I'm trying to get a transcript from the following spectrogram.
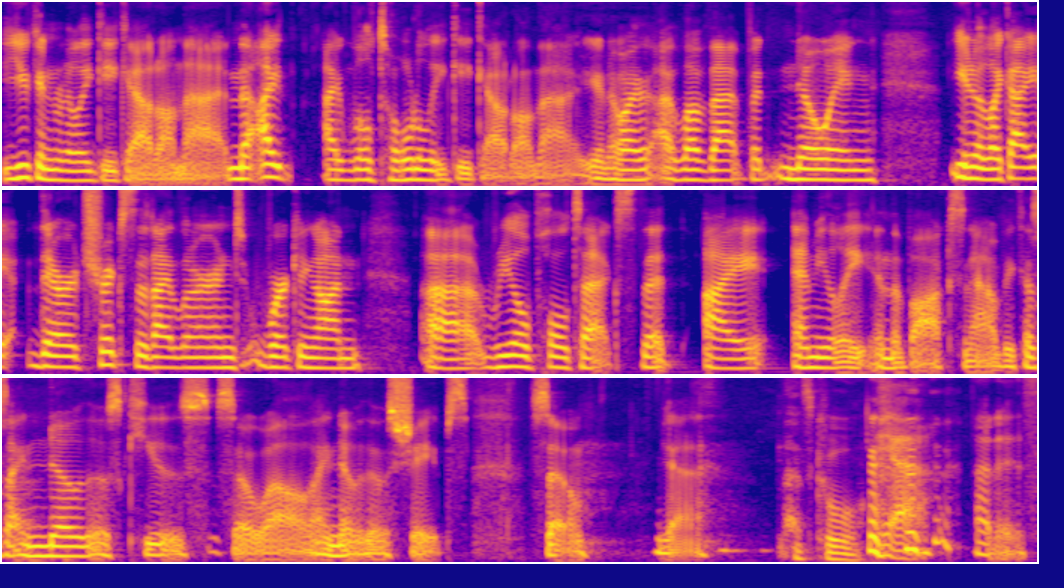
you can really geek out on that. And I I will totally geek out on that. You know, I, I love that. But knowing, you know, like I there are tricks that I learned working on uh, real Pultecs that I emulate in the box now because I know those cues so well. I know those shapes. So yeah. That's cool. Yeah, that is.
